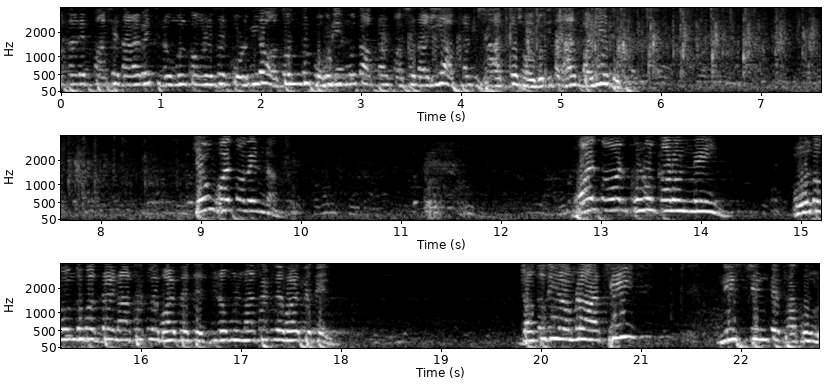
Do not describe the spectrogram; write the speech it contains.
আপনাদের পাশে দাঁড়াবে তৃণমূল কংগ্রেসের কর্মীরা। অতন্ত্র প্রহরীর মতো আপনার পাশে দাঁড়িয়ে আপনাকে সাহায্য, সহযোগিতা হাত বাড়িয়ে দেবে। কেউ ভয় পাবেন না। ভয় পাওয়ার কোনো কারণ নেই। মমতা বন্দ্যোপাধ্যায় না থাকলে ভয় পেতেন তৃণমূল না থাকলে ভয় পেতেন যতদিন আমরা আছি, নিশ্চিন্তে থাকুন।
